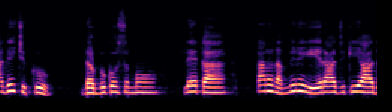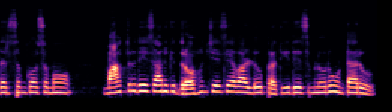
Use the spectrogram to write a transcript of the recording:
అదే చిక్కు. డబ్బు కోసమో లేక తను నమ్మిన ఏ రాజకీయ ఆదర్శం కోసమో మాతృదేశానికి ద్రోహం చేసేవాళ్ళు ప్రతి దేశంలోనూ ఉంటారు.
